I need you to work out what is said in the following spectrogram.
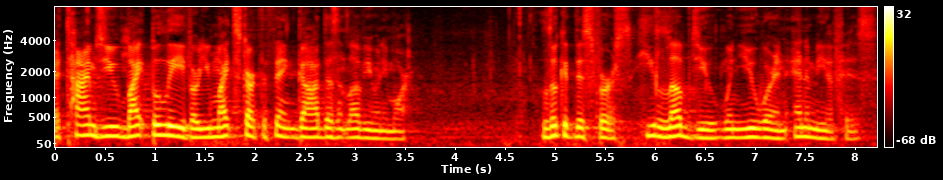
At times you might believe or you might start to think God doesn't love you anymore. Look at this verse. He loved you when you were an enemy of His.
